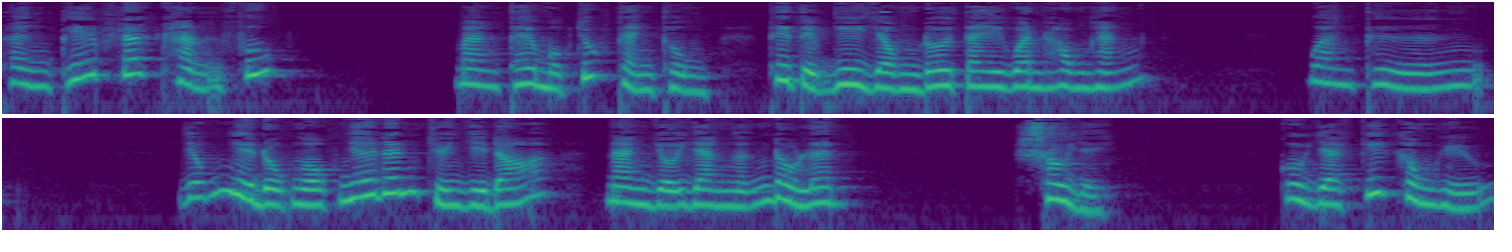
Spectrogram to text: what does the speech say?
thần thiếp rất hạnh phúc. Mang theo một chút thẹn thùng, Thi Tiệp Di dòng đôi tay quanh hông hắn. Hoàng thượng... Giống như đột ngột nhớ đến chuyện gì đó, nàng dội vàng ngẩng đầu lên. Sao vậy? Cô giả kiết không hiểu.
